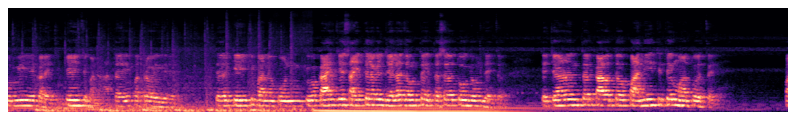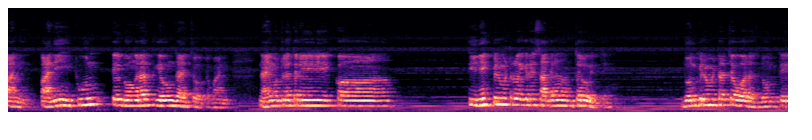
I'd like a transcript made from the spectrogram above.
पूर्वी हे करायची केळीची पण आता हे पत्रावळी वगैरे. तर केळीची पानं कोण किंवा काय जे साहित्य लागेल ज्याला जमतंय तसं तो घेऊन जायचं. त्याच्यानंतर काय होतं पाणी तिथे महत्त्वाचं आहे. पाणी. पाणी इथून ते डोंगरात घेऊन जायचं होतं पाणी. नाही म्हटलं तरी एक तीन एक किलोमीटर वगैरे साधारण अंतर होईल ते दोन किलोमीटरच्या वरच दोन ते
